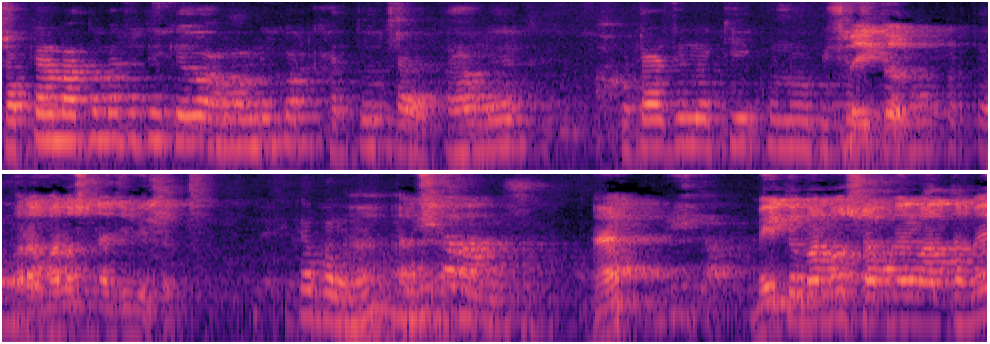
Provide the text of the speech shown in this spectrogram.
স্বপ্নের মাধ্যমে যদি কেউ আমার নিকট খাদ্য চায় তাহলে ওটার জন্য কি কোনো বিশেষ ওরা মানুষ না জীবিত? এটা বলেন হ্যাঁ মৃত মানুষ স্বপ্নের মাধ্যমে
